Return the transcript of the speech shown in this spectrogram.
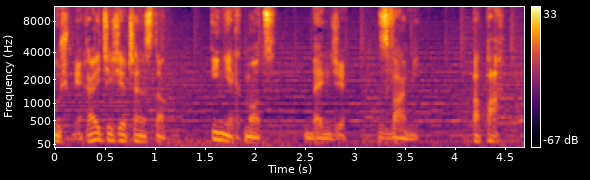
Uśmiechajcie się często i niech moc będzie z Wami. papá.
